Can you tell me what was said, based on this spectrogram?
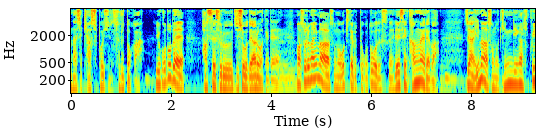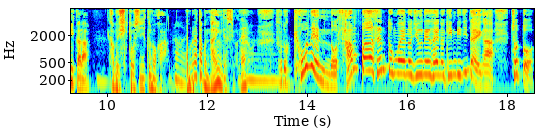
ないしはキャッシュポジションにするとか、いうことで発生する事象であるわけで、まあ、それが今、その起きてるってことをですね、冷静に考えれば、じゃあ今はその金利が低いから、株式投資に行くのか、はい、これは多分ないんですよね。その去年の3%超えの10年債の金利自体が、ちょっと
